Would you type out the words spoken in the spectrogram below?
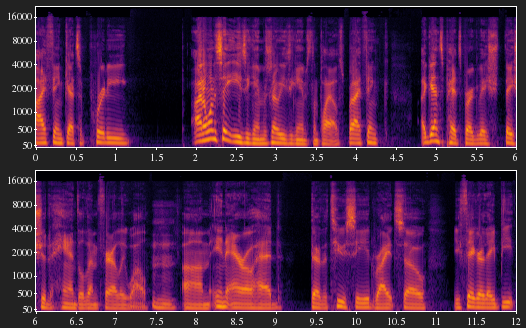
I think gets a pretty. I don't want to say easy game. There's no easy games in the playoffs, but I think against Pittsburgh, they sh- they should handle them fairly well. Mm-hmm. Um, in Arrowhead, they're the two seed, right? So you figure they beat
